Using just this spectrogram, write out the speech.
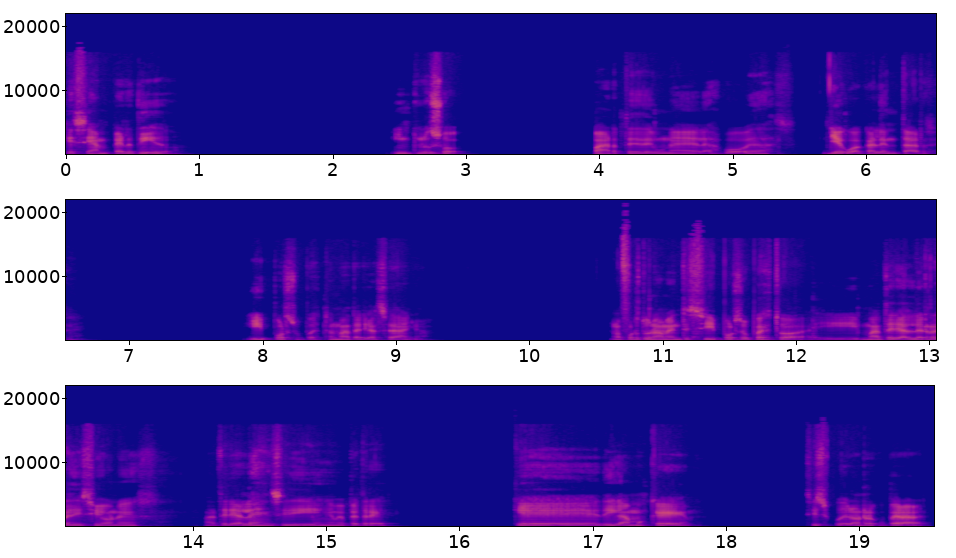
que se han perdido Incluso parte de una de las bóvedas llegó a calentarse y por supuesto el material se dañó. Afortunadamente sí, por supuesto, hay material de reediciones, materiales en CD, en MP3, que digamos que sí se pudieron recuperar.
